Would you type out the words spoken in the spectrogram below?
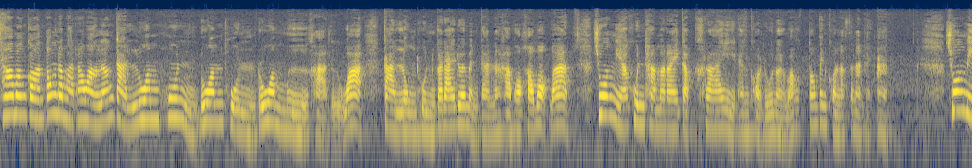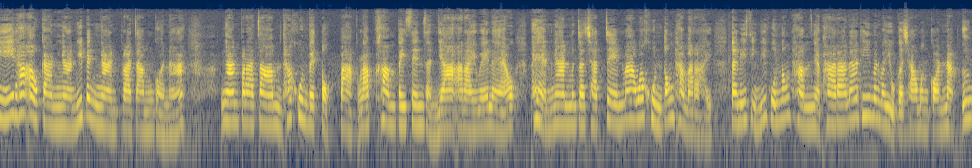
ชาวมังกรต้องระมัดระวังเรื่องการร่วมหุ้น ร่วมทุน ร่วมมือค่ะ หรือว่าการลงทุนก็ได้ด้วยเหมือนกันนะคะ เพราะเขาบอกว่าช่วงนี้คุณทำอะไรกับใคร แอนขอดูหน่อยว่าต้องเป็นคนลักษณะไหนอะช่วงนี้ถ้าเอาการงานที่เป็นงานประจำก่อนนะ งานประจำถ้าคุณไปตกปากรับคำไปเซ็นสัญญาอะไรไว้แล้ว แผนงานมันจะชัดเจนมากว่าคุณต้องทำอะไร แต่ในสิ่งที่คุณต้องทำเนี่ยภาระหน้าที่มันมาอยู่กับชาวมังกรหนักอึ้ง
